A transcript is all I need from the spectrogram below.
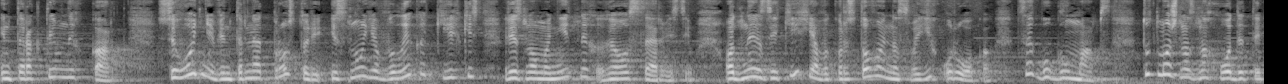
інтерактивних карт. Сьогодні в інтернет-просторі існує велика кількість різноманітних геосервісів, одних з яких я використовую на своїх уроках. Це Google Maps. Тут можна знаходити,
